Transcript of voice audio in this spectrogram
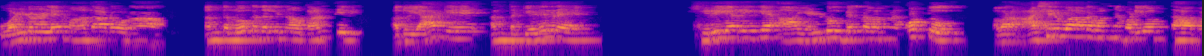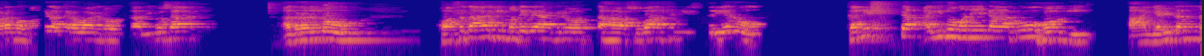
ಒಳ್ಳೊಳ್ಳೆ ಮಾತಾಡೋಣ ಅಂತ ಲೋಕದಲ್ಲಿ ನಾವು ಕಾಣ್ತೀವಿ. ಅದು ಯಾಕೆ ಅಂತ ಕೇಳಿದ್ರೆ ಹಿರಿಯರಿಗೆ ಆ ಎಳ್ಳು ಬೆಲ್ಲವನ್ನ ಕೊಟ್ಟು ಅವರ ಆಶೀರ್ವಾದವನ್ನ ಪಡೆಯುವಂತಹ ಪರಮ ಮಂಗಳಕರವಾಗಿರುವಂತಹ ದಿವಸ, ಅದರಲ್ಲೂ ಹೊಸದಾಗಿ ಮದುವೆ ಆಗಿರುವಂತಹ ಸುವಾಸಿನಿ ಸ್ತ್ರೀಯರು ಕನಿಷ್ಠ ಐದು ಮನೆಗಾದರೂ ಹೋಗಿ ಆ ಎಳ್ಳನ್ನ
